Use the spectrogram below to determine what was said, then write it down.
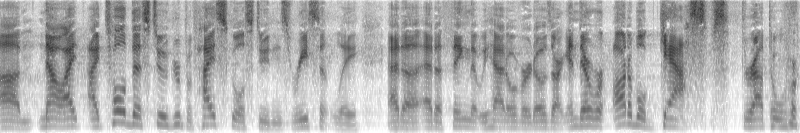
Um, now, I, I told this to a group of high school students recently at a, at a thing that we had over at Ozark, and there were audible gasps throughout the,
